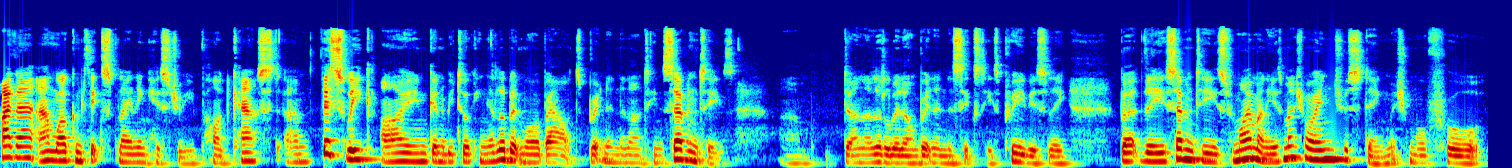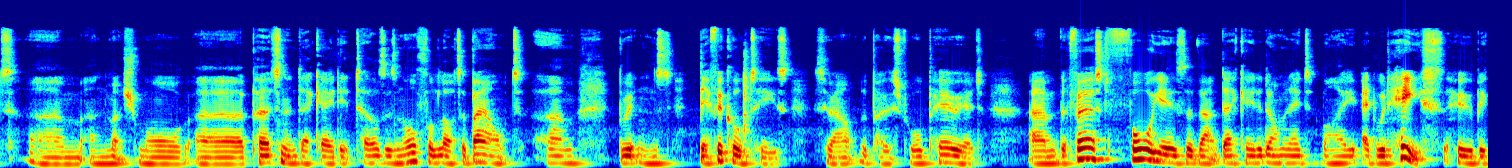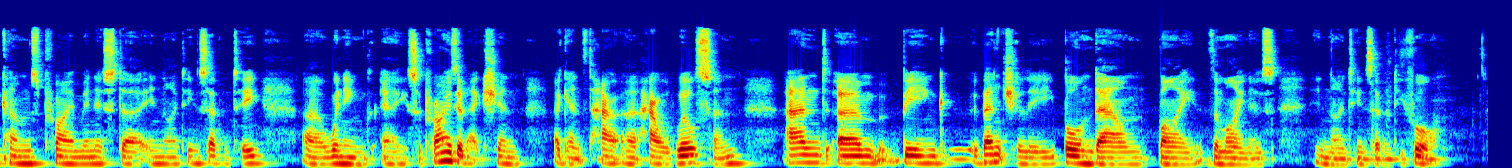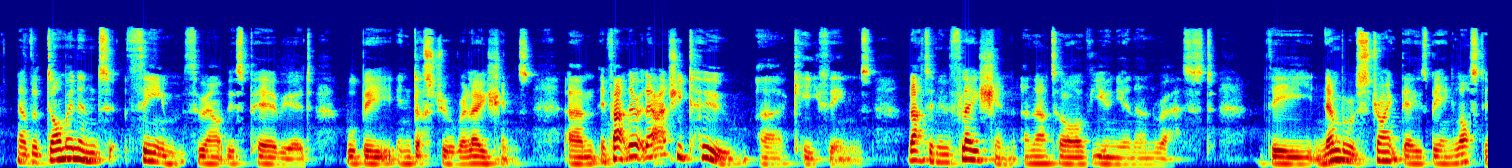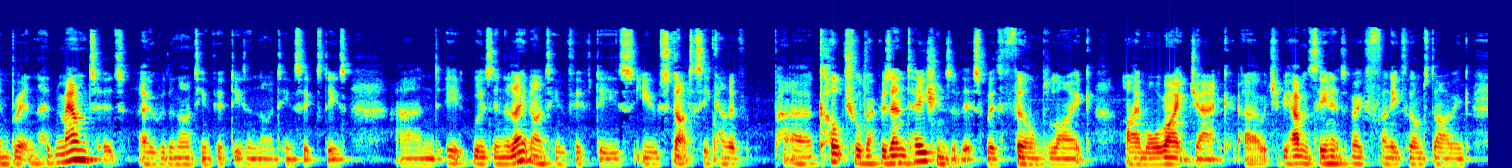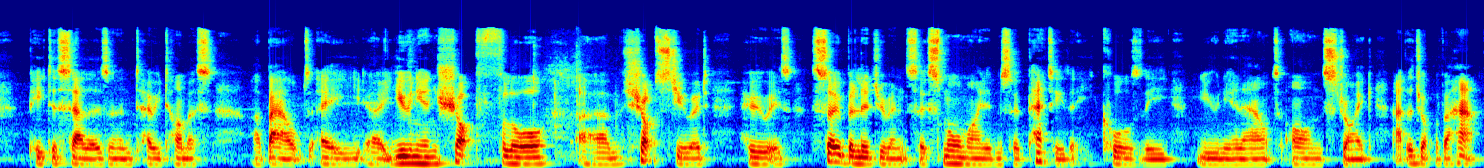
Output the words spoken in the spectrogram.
Hi there and welcome to the Explaining History podcast. Um, this week I'm going to be talking a little bit more about Britain in the 1970s. Um, done a little bit on Britain in the 60s previously. But the 70s, for my money, is much more interesting, much more fraught, um, and much more uh, pertinent decade. It tells us an awful lot about um, Britain's difficulties throughout the post war period. Um, the first four years of that decade are dominated by Edward Heath, who becomes Prime Minister in 1970, uh, winning a surprise election against uh, Harold Wilson and um, being eventually borne down by the miners in 1974. Now, the dominant theme throughout this period will be industrial relations. Um, in fact, there, there, are actually two uh, key themes that of inflation and that of union unrest. The number of strike days being lost in Britain had mounted over the 1950s and 1960s, and it was in the late 1950s you start to see kind of uh, cultural representations of this with films like I'm Alright Jack, uh, which, if you haven't seen it, it's a very funny film starring Peter Sellers and Terry Thomas about a uh, union shop floor um, shop steward who is so belligerent, so small minded, and so petty that he calls the union out on strike at the drop of a hat.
